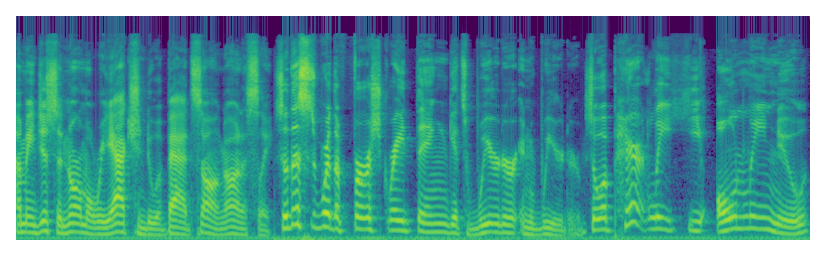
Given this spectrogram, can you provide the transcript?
I mean, just a normal reaction to a bad song, honestly. So this is where the first grade thing gets weirder and weirder. So apparently he only knew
